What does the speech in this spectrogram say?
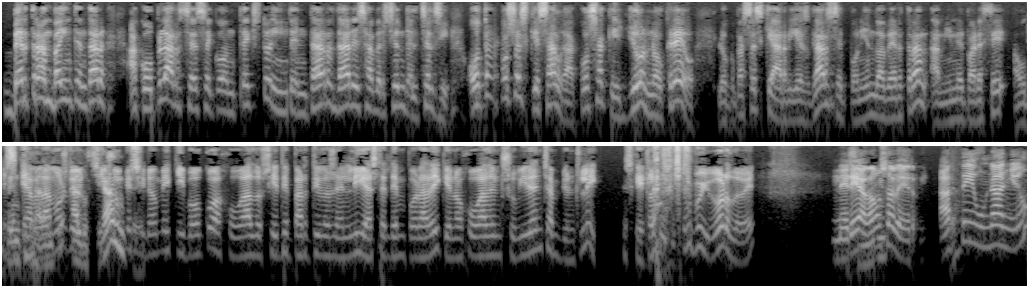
Bertrand va a intentar acoplarse a ese contexto e intentar dar esa versión del Chelsea. Otra cosa es que salga, cosa que yo no creo. Lo que pasa es que arriesgarse poniendo a Bertrand a mí me parece Es que auténticamente hablamos de un chico que, si no me equivoco, ha jugado siete partidos en Liga esta temporada y que no ha jugado en su vida en Champions League. Es que claro, es que es muy gordo, ¿eh? Nerea, vamos a ver. Hace un año,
